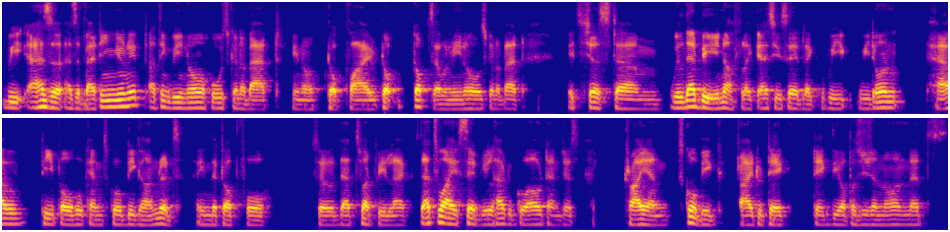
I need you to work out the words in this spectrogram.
we as a as a batting unit, I think we know who's gonna bat, you know, top five, top top seven, we know who's gonna bat. it's just um, will that be enough? Like as you said, like we we don't have people who can score big hundreds in the top four. So that's what we lack. That's why I said we'll have to go out and just try and score big, try to take take the opposition on. That's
